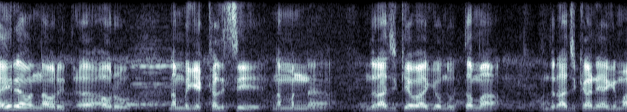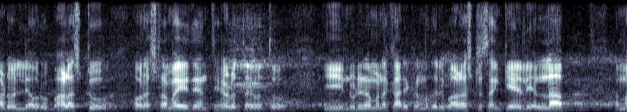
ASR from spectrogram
ಧೈರ್ಯವನ್ನು ಅವರು ಅವರು ನಮಗೆ ಕಲಿಸಿ ನಮ್ಮನ್ನು ಒಂದು ರಾಜಕೀಯವಾಗಿ ಒಂದು ಉತ್ತಮ ಒಂದು ರಾಜಕಾರಣಿಯಾಗಿ ಮಾಡುವಲ್ಲಿ ಅವರು ಬಹಳಷ್ಟು ಅವರ ಶ್ರಮ ಇದೆ ಅಂತ ಹೇಳುತ್ತಾ ಇವತ್ತು. ಈ ನುಡಿನಮನ ಕಾರ್ಯಕ್ರಮದಲ್ಲಿ ಬಹಳಷ್ಟು ಸಂಖ್ಯೆಯಲ್ಲಿ ಎಲ್ಲ ನಮ್ಮ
